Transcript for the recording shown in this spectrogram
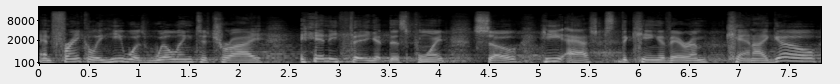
And frankly, he was willing to try anything at this point. So he asked the king of Aram, Can I go?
